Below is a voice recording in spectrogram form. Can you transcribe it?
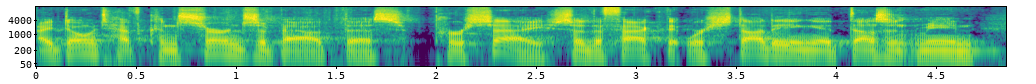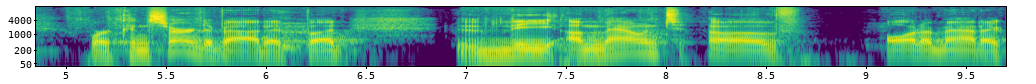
I, don't have concerns about this per se. So the fact that we're studying it doesn't mean we're concerned about it. But the amount of automatic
